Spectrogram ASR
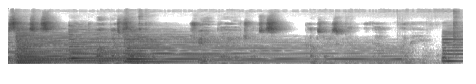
역사하셔서 마음과 집사람들 주여 인도하여 주옵소서. 감사를 드립니다. 아멘.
